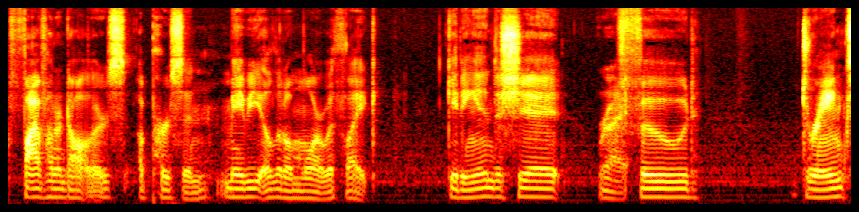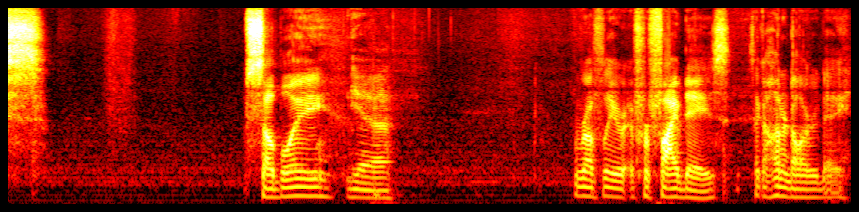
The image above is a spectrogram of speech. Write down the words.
five hundred dollars a person, maybe a little more with like getting into shit, right. food, drinks, subway Yeah. roughly for five days. It's like a hundred dollar a day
